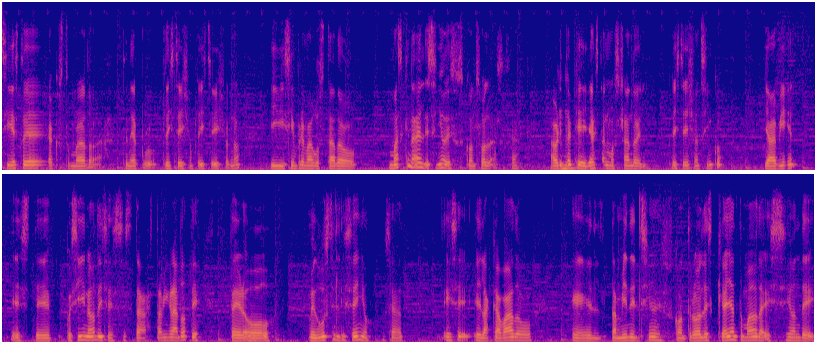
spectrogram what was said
sí estoy acostumbrado a tener puro PlayStation, PlayStation, ¿no? Y siempre me ha gustado más que nada el diseño de sus consolas. O sea, ahorita que ya están mostrando el PlayStation 5, ya bien, este, pues sí, ¿no? Dices, está, está bien grandote, pero me gusta el diseño, o sea, ese, el acabado, el, también el diseño de sus controles, que hayan tomado la decisión de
